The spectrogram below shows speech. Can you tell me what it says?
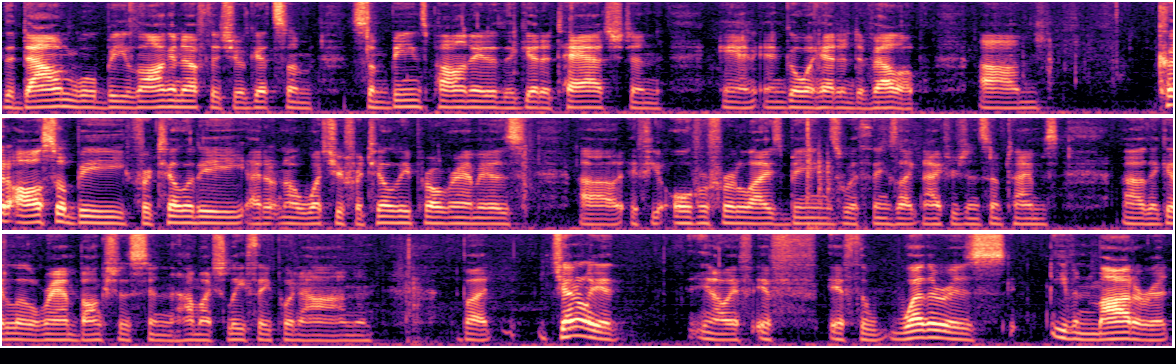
the down will be long enough that you'll get some some beans pollinated that get attached and and and go ahead and develop. Um, could also be fertility. I don't know what your fertility program is. Uh, if you over fertilize beans with things like nitrogen, sometimes uh, they get a little rambunctious in how much leaf they put on. And, but generally, it, you know, if, if, if the weather is even moderate,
